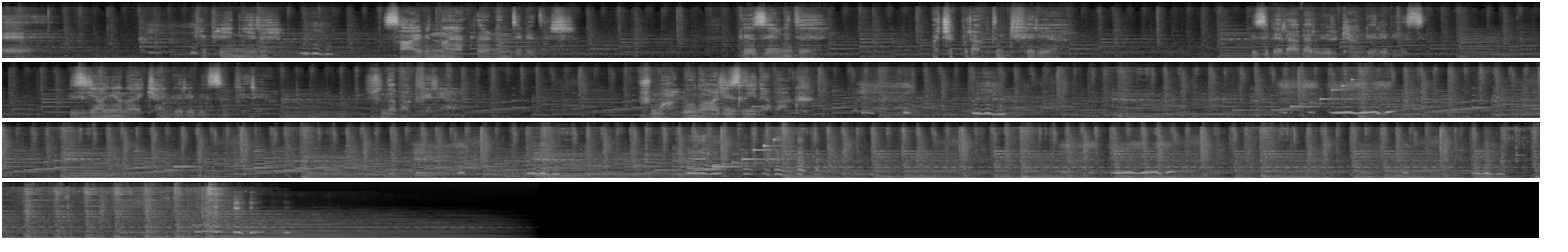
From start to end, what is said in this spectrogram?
Ee, köpeğin yeri sahibinin ayaklarının dibidir. Gözlerini de açık bıraktım ki Feriha bizi beraber uyurken görebilsin. Biz yan yanayken görebilsin Feriha. Şuna bak Feriha. Şu mahluğun acizliğine bak.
